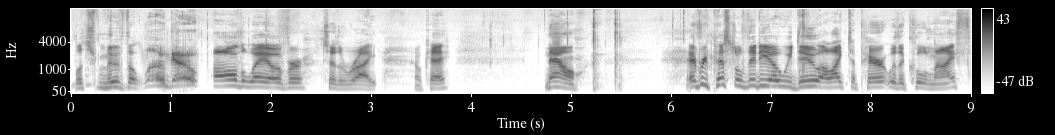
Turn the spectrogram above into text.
Let's move the logo all the way over to the right, okay? Now, Every pistol video we do, I like to pair it with a cool knife.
